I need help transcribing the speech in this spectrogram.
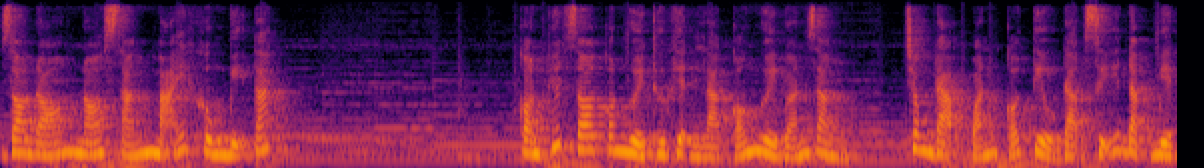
do đó nó sáng mãi không bị tắt. Còn thuyết do con người thực hiện là có người đoán rằng trong đạo quán có tiểu đạo sĩ đặc biệt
